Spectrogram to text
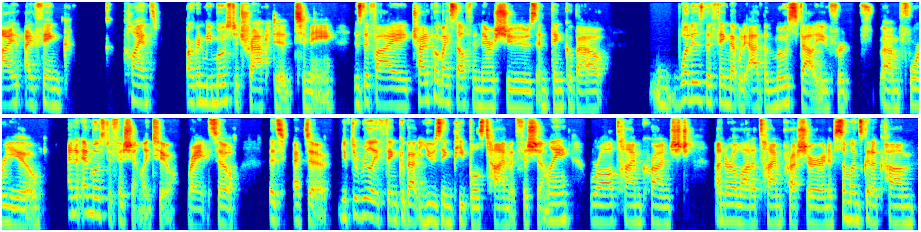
i, I think clients are going to be most attracted to me is if I try to put myself in their shoes and think about what is the thing that would add the most value for um, for you and, and most efficiently too, right? So it's have to you have to really think about using people's time efficiently. We're all time crunched under a lot of time pressure, and if someone's going to come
